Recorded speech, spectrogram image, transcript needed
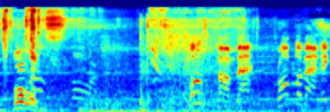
Eight bullets. Close combat. Problematic.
